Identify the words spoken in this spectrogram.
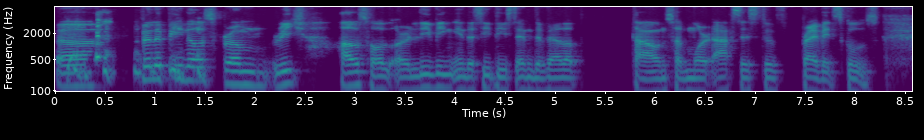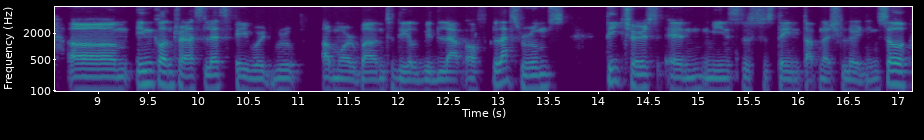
Uh, Filipinos from rich household or living in the cities and developed towns have more access to private schools. Um, in contrast, less favored group are more bound to deal with lack of classrooms, teachers, and means to sustain top-notch learning. So,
